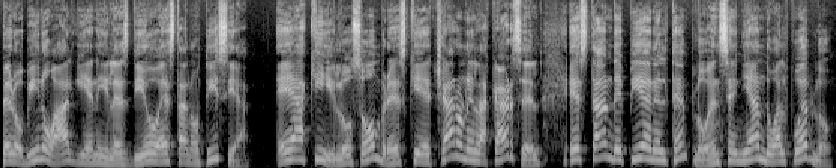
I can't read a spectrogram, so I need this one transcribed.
Pero vino alguien y les dio esta noticia. He aquí, los hombres que echaron en la cárcel están de pie en el templo enseñando al pueblo.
